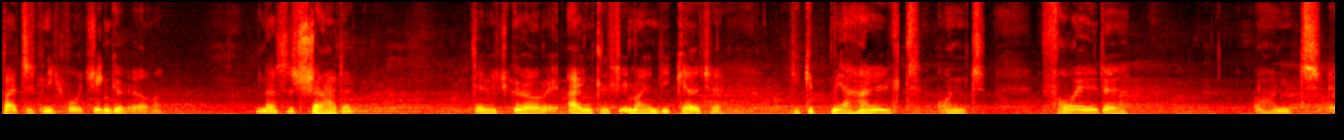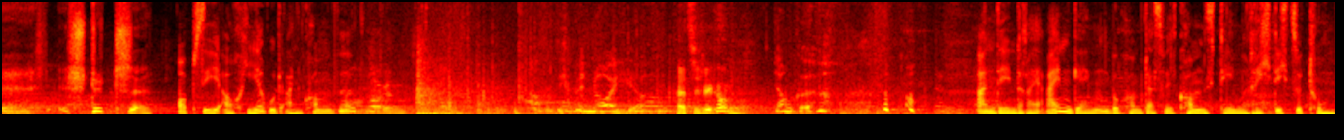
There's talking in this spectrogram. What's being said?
weiß ich nicht, wo ich hingehöre. Und das ist schade. Denn ich gehöre eigentlich immer in die Kirche. Die gibt mir Halt und Freude und äh, Stütze. Ob sie auch hier gut ankommen wird? Morgen. Ich bin neu hier. Herzlich willkommen. Danke. An den drei Eingängen bekommt das Willkommensteam richtig zu tun.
